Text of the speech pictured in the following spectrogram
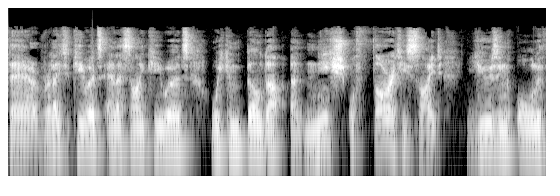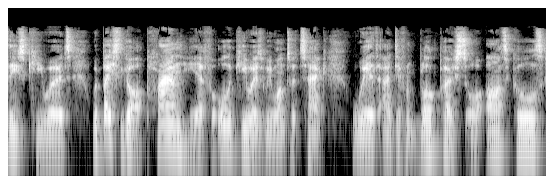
They're related keywords, LSI keywords. We can build up a niche authority site using all of these keywords. We've basically got a plan here for all the keywords we want to attack with our different blog posts or articles,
